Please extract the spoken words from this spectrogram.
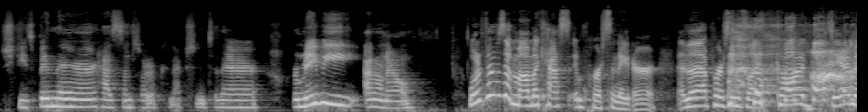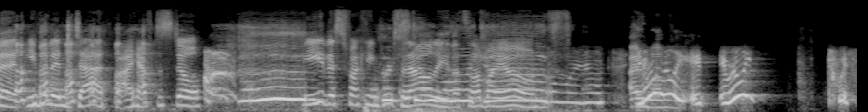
she's been there, has some sort of connection to there, or maybe, I don't know. What if it was a Mama Cass impersonator, and then that person's like, "God damn it! Even in death, I have to still be this fucking personality that's not my own." Oh my god! I You know what really it, it really twists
